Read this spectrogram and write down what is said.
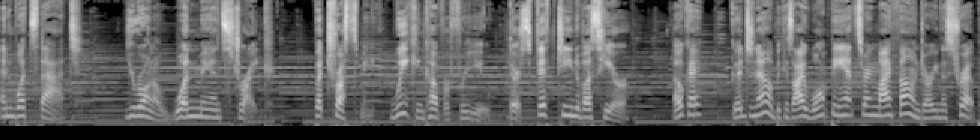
And what's that? You're on a one man strike. But trust me, we can cover for you. There's 15 of us here. Okay, good to know because I won't be answering my phone during this trip.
